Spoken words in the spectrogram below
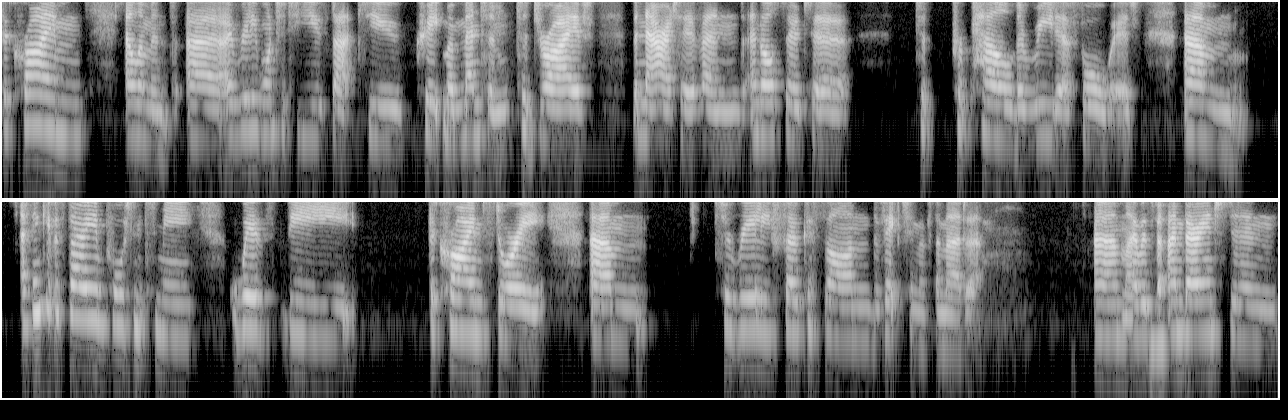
the crime element, uh, I really wanted to use that to create momentum, to drive the narrative and and also to to propel the reader forward. Um, I think it was very important to me with the the crime story um, to really focus on the victim of the murder. Um, I was, I'm very interested in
